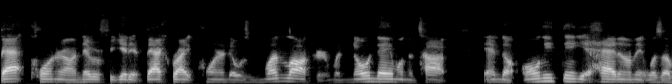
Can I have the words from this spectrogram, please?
back corner, I'll never forget it, back right corner, there was one locker with no name on the top. And the only thing it had on it was a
